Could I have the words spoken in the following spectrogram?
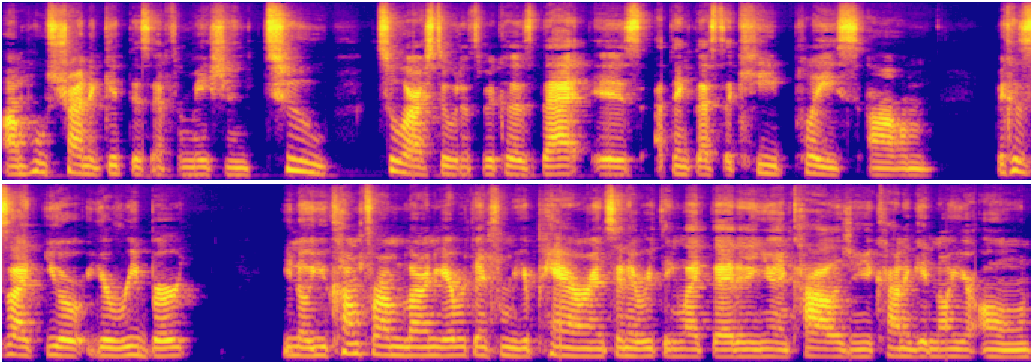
um, who's trying to get this information to to our students because that is, I think, that's the key place. Um, because like your your rebirth, you know, you come from learning everything from your parents and everything like that, and you're in college and you're kind of getting on your own,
